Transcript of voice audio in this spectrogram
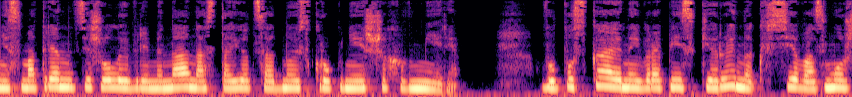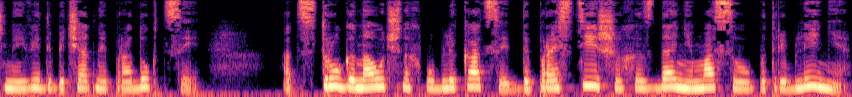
Несмотря на тяжелые времена, она остается одной из крупнейших в мире. Выпуская на европейский рынок все возможные виды печатной продукции, от строго научных публикаций до простейших изданий массового потребления,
